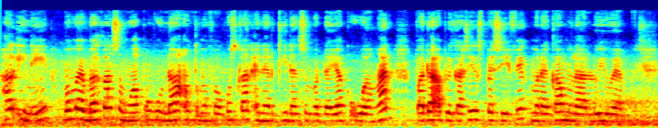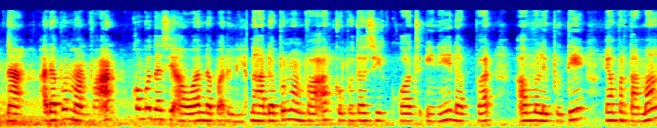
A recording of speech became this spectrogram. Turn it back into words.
Hal ini membebaskan semua pengguna untuk memfokuskan energi dan sumber daya keuangan pada aplikasi spesifik mereka melalui web. Nah, adapun manfaat kompetensi awan dapat dilihat. Nah, adapun manfaat kompetensi quotes ini dapat uh, meliputi yang pertama,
